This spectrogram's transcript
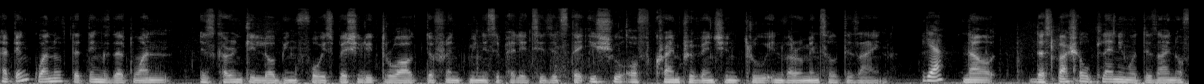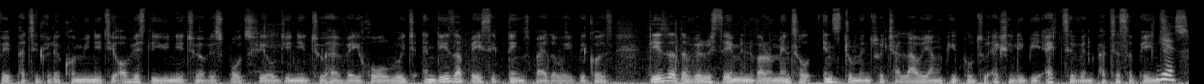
I think one of the things that one is currently lobbying for, especially throughout different municipalities, it's the issue of crime prevention through environmental design. Yeah. Now, the spatial planning or design of a particular community, obviously, you need to have a sports field, you need to have a hall, which, and these are basic things, by the way, because these are the very same environmental instruments which allow young people to actually be active and participate Yes.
